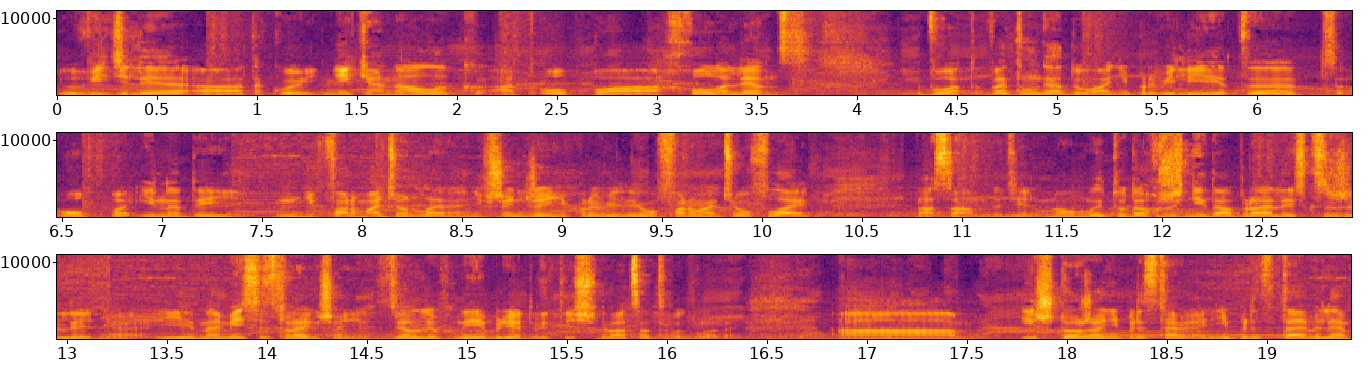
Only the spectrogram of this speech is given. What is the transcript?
и увидели а, такой некий аналог от Oppo HoloLens. Вот, в этом году они провели этот Oppo Day ну, не в формате онлайн, они в Шэньчжэне провели его в формате оффлайн, на самом деле. Но мы туда уже не добрались, к сожалению. И на месяц раньше они это сделали в ноябре 2020 года. А, и что же они представили? Они представили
